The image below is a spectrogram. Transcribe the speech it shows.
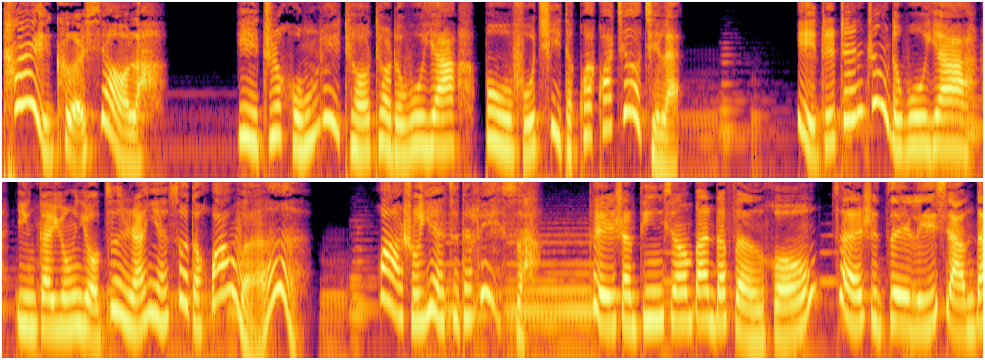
太可笑了！一只红绿条条的乌鸦不服气的呱呱叫起来。一只真正的乌鸦应该拥有自然颜色的花纹，桦树叶子的绿色，配上丁香般的粉红，才是最理想的。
